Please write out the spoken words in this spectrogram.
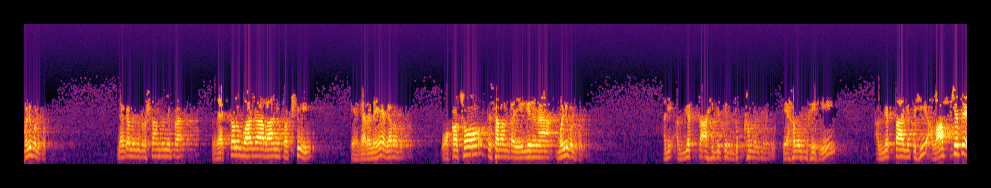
మళ్ళీ పడిపోతుంది లేక మీకు దృష్టాంతం చెప్పా రెక్కలు బాగా రాని పక్షి ఎగరనే ఎగరదు. ఒకచో పిసరంత ఎగిరినా మళ్ళీ పడిపోతుంది అది అవ్యక్తాహిగతి దుఃఖం అంటే దేహవద్భి అవ్యక్తాగతి అవాప్యతే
